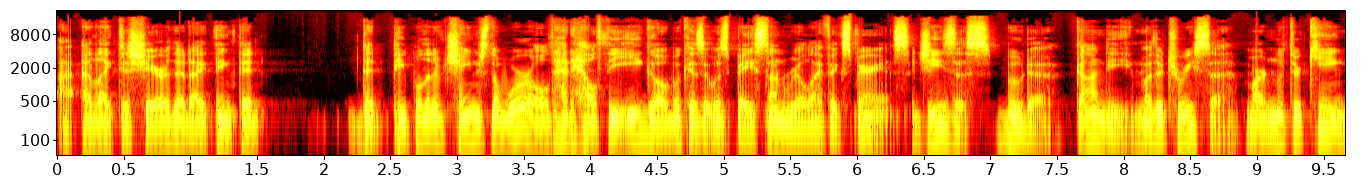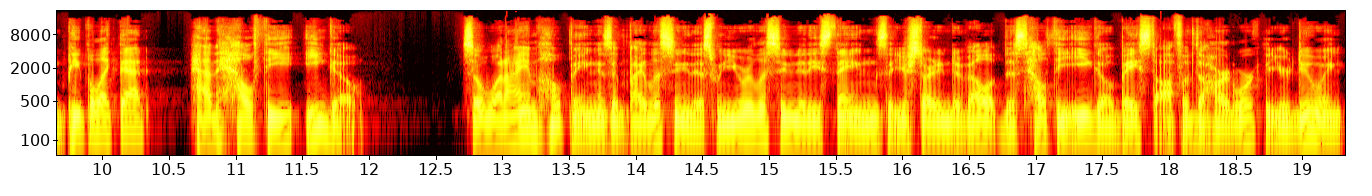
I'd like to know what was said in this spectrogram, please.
I, like to share that I think that that people that have changed the world had healthy ego because it was based on real life experience. Jesus, Buddha, Gandhi, Mother Teresa, Martin Luther King, people like that have healthy ego. So, what I am hoping is that by listening to this, when you are listening to these things, that you're starting to develop this healthy ego based off of the hard work that you're doing.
